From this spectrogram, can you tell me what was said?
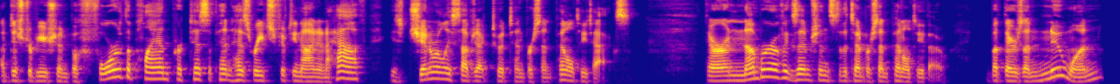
A distribution before the plan participant has reached 59 and a half is generally subject to a 10% penalty tax. There are a number of exemptions to the 10% penalty, though, but there's a new one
